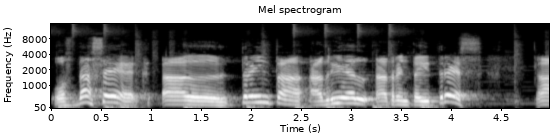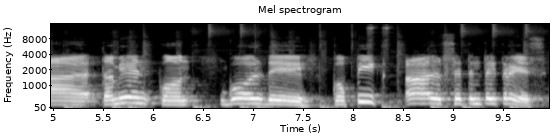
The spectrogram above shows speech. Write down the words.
Osdasek al 30, Adriel a 33. Ah, también con gol de Kopik al 73.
